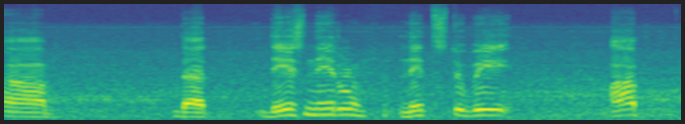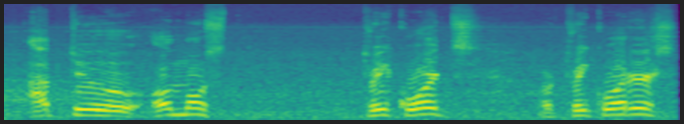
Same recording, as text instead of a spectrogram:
uh, that this needle needs to be up up to almost three quarts or three quarters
